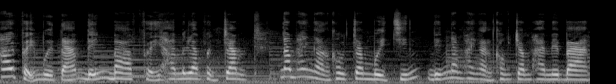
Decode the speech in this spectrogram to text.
2,18 đến 3,25% năm 2019 đến năm 2023.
